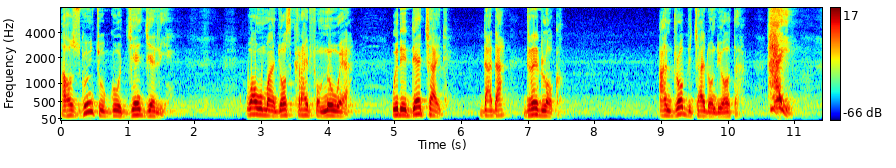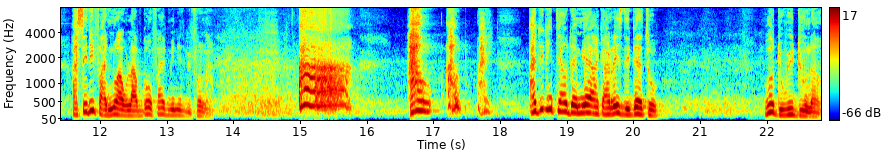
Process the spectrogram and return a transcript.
I was going to go gingerly. One woman just cried from nowhere with a dead child, dada, dreadlock, and dropped the child on the altar. Hi! I said, if I know, I would have gone five minutes before now. ah! How? How? I, I didn't tell them, yeah, I can raise the dead too. What do we do now?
